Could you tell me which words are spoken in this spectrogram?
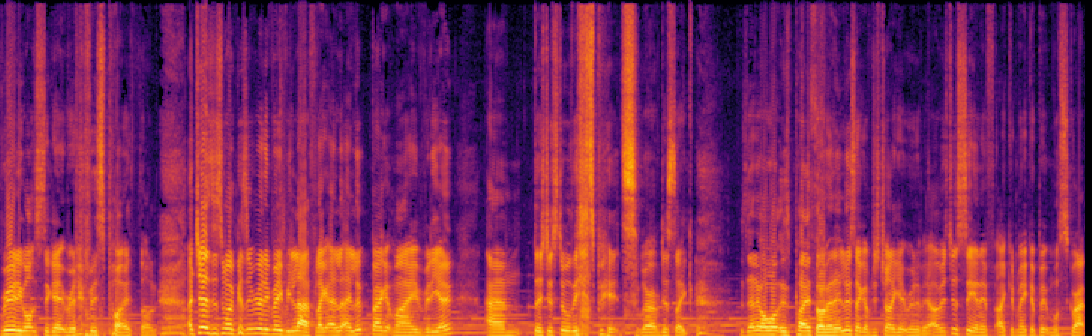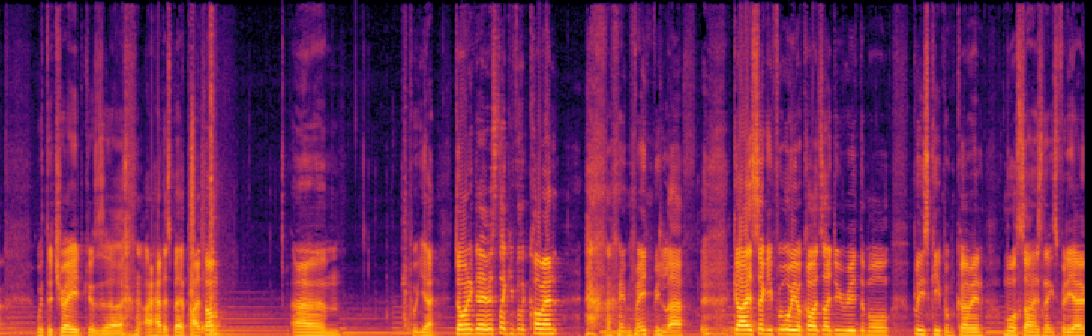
really wants to get rid of his python? I chose this one because it really made me laugh. Like, I, I looked back at my video, and there's just all these bits where I'm just like, does anyone want this python? And it looks like I'm just trying to get rid of it. I was just seeing if I could make a bit more scrap with the trade because uh, I had a spare python. Um, but yeah, Dominic Davis, thank you for the comment. it made me laugh. Guys, thank you for all your comments. I do read them all. Please keep them coming. More science next video.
